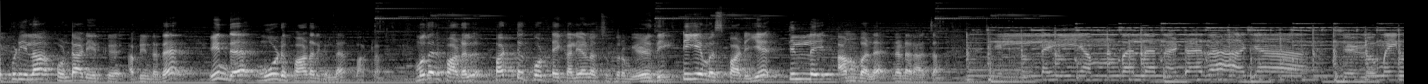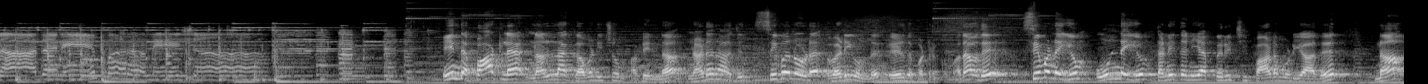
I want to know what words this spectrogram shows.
எப்படிலாம் கொண்டாடி இருக்கு அப்படின்றத இந்த மூடு பாடல்கள்ல பார்க்கலாம். முதல் பாடல் பட்டுக்கோட்டை கல்யாண சுந்தரம் எழுதி டிஎம்எஸ் பாடிய தில்லை அம்பல நடராஜா. தில்லை அம்பல நடராஜா செழுமை நாதனே இந்த பாட்டில் நல்லா கவனிச்சோம் அப்படின்னா நடராஜன் சிவனோட வடிவம்னு எழுதப்பட்டிருக்கும். அதாவது சிவனையும் உன்னையும் தனித்தனியா பிரிச்சு பாட முடியாது. நான்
